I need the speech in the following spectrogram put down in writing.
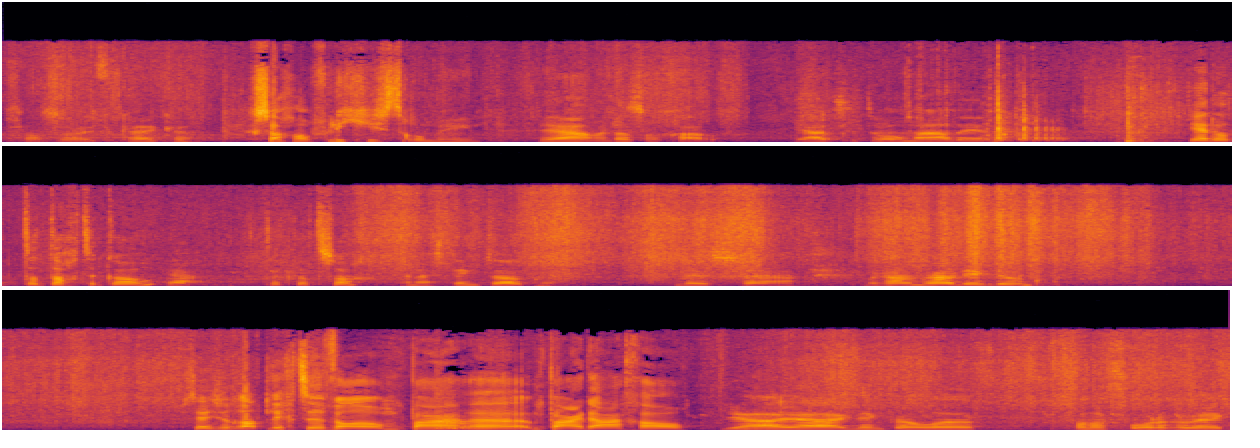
Ik zal zo even kijken. Ik zag al vliegjes eromheen. Ja, maar dat is wel gauw. Ja, er zitten wel maden in. Ja, dat, dat dacht ik al, Ja. dat ik dat zag. En hij stinkt ook. Dus eh, we gaan hem gauw dicht doen. Dus deze rat ligt er wel een paar, eh, een paar dagen al. Ja, ja, ik denk wel eh, vanaf vorige week.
